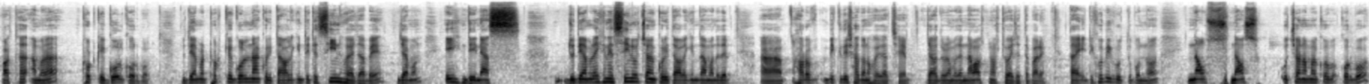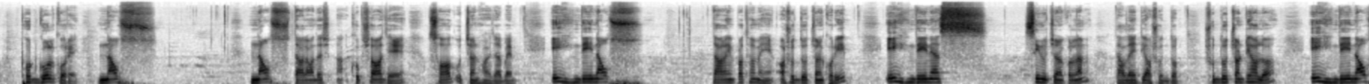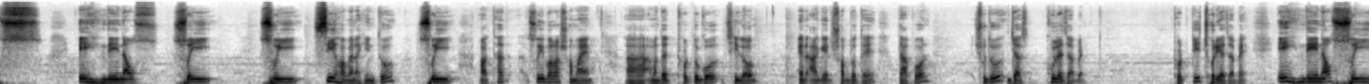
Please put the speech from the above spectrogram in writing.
অর্থাৎ আমরা ঠোঁটকে গোল করব। যদি আমরা ঠোঁটকে গোল না করি, তাহলে কিন্তু এটা সিন হয়ে যাবে। যেমন এই দিনাস। যদি আমরা এখানে সিন উচ্চারণ করি, তাহলে কিন্তু আমাদের হরফ বিকৃতি সাধন হয়ে যাচ্ছে, যার দ্বারা আমাদের নামাজ নষ্ট হয়ে যেতে পারে। তাই এটি খুবই গুরুত্বপূর্ণ। নাউস নাউস উচ্চারণ আমরা করব ঠোঁট গোল করে। নাউস নাউস তাহলে আমাদের খুব সহজে সদ উচ্চারণ হয়ে যাবে। এই দে নাউস তাহলে আমি প্রথমে অশুদ্ধ উচ্চারণ করি। এই দিনাস সিন উচ্চারণ করলাম, তাহলে এটি অশুদ্ধ। শুদ্ধ উচ্চারণটি হলো, এই দিনাউস এই দিনাউস সুই সুই সি হবে না কিন্তু সুই। অর্থাৎ সুই বলার সময় আমাদের ঠোঁট গোল ছিল এর আগের শব্দতে, তারপর শুধু জাস্ট খুলে যাবে। ঠোঁটটি ছড়িয়ে যাবে। এই দিনাউ সুই,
